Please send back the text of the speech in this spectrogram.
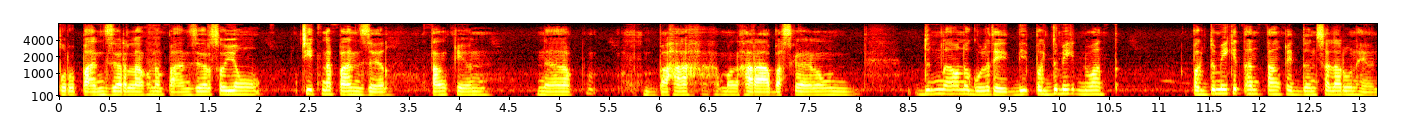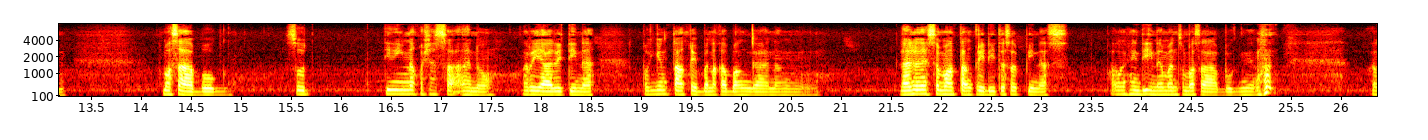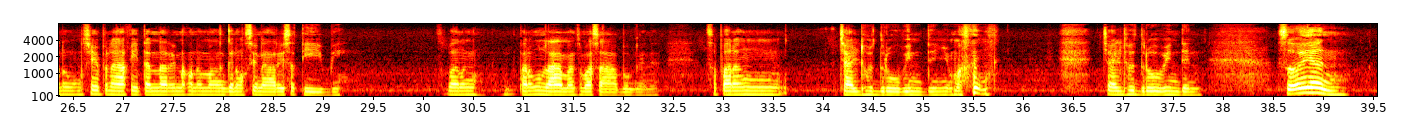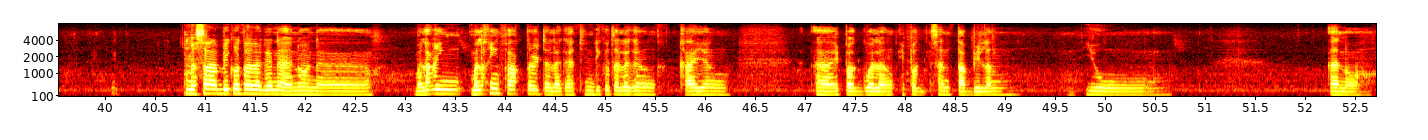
Puro panzer lang ako ng panzer. So yung cheat na panzer, tank yun, na baha, mga harabas ka nung doon na ako nagulat eh. Di, pag dumikit pag dumikit ang tank doon sa laro na yun, masabog. So, tiningnan ko siya sa ano, reality na pag yung tangke ba nakabangga ng lalo na sa mga tangke dito sa Pinas, parang hindi naman sumasabog. parang syempre nakakita na rin ako ng mga ganong senaryo sa TV. So, parang parang wala naman sumasabog ganun. So parang childhood ruin din yung mga childhood ruin din. So ayan. Masabi ko talaga na ano na malaking malaking factor talaga at hindi ko talagang kayang uh, ipagwalang ipagsantabi lang yung ano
